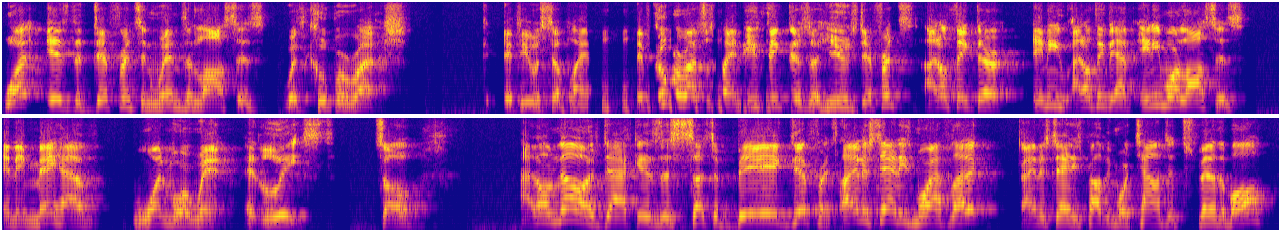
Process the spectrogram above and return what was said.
What is the difference in wins and losses with Cooper Rush if he was still playing? if Cooper Rush was playing, do you think there's a huge difference? I don't think there any. I don't think they have any more losses, and they may have one more win at least. So I don't know if Dak is, is such a big difference. I understand he's more athletic. I understand he's probably more talented spinning the ball,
